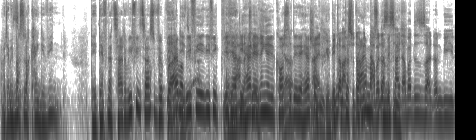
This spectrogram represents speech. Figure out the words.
Aber damit machst du doch keinen Gewinn. Der Defner zahlt, wie viel zahlst du für Prime? Ja, und wie viel, wie viel, wie viel ja, hat die Herr der. Ringe gekostet, Ja. der Hersteller? Nein, Gewinn ich glaub, magst das du damit, aber das damit ist halt, nicht. aber das ist halt irgendwie.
